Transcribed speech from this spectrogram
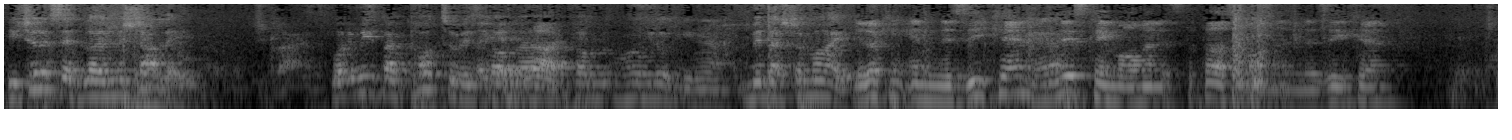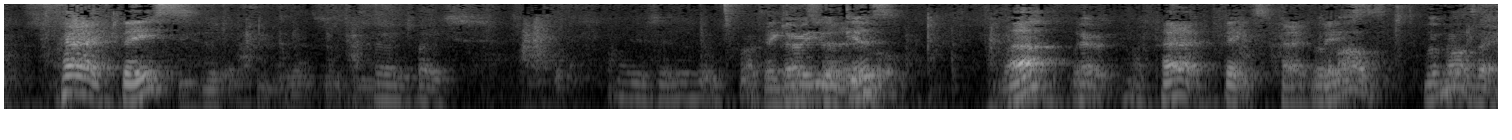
He should have said Lo Mishalim. What he means by Potter is Okay, from, uh, right. from What are we looking at? Min HaShamayim. You're looking in Nezikin. Yeah. In this came on, and it's the first one in Nezikin. Perek base. Third base. What is it? Look at the Very Very good. Huh? Very- Perek base. Perek base. Ramaz, Ramaz, there.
